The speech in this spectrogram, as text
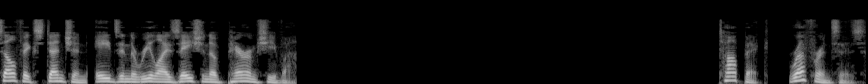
self-extension, aids in the realization of Paramshiva. References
